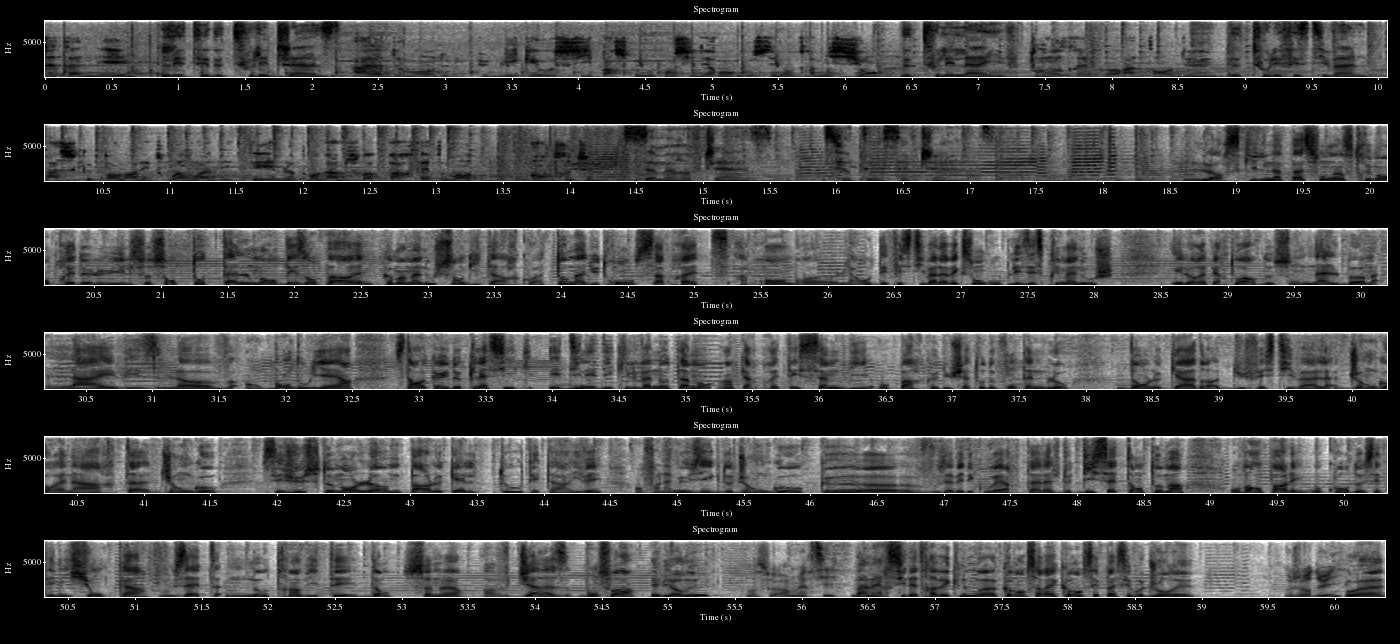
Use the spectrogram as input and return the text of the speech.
cette année, L'été de tous les jazz, à la demande du public et aussi parce que nous considérons que c'est notre mission, de tous les lives, tout notre effort attendu de tous les festivals. à ce que pendant les trois mois d'été, le programme soit parfaitement entretenu. Summer of Jazz sur TSF Jazz. Lorsqu'il n'a pas son instrument près de lui, il se sent totalement désemparé, comme un manouche sans guitare, quoi. Thomas Dutronc s'apprête à prendre euh, la route des festivals avec son groupe Les Esprits Manouches et le répertoire de son album Live is Love en bandoulière. C'est un recueil de classiques et d'inédits qu'il va notamment interpréter samedi au parc du château de Fontainebleau dans le cadre du festival Django Reinhardt. Django, c'est justement l'homme par lequel tout est arrivé, enfin la musique de Django que euh, vous avez découverte à l'âge de 17 ans Thomas. On va en parler au cours de cette émission car vous êtes notre invité dans Summer of Jazz. Bonsoir et bienvenue. Bonsoir, merci. Bah merci d'être avec nous. Euh, Comment ça va et comment s'est passée votre journée? Aujourd'hui? Ouais.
